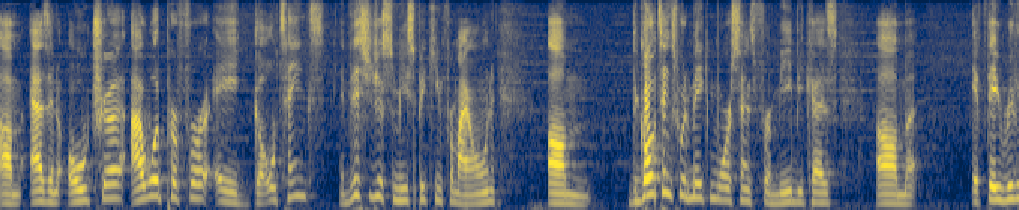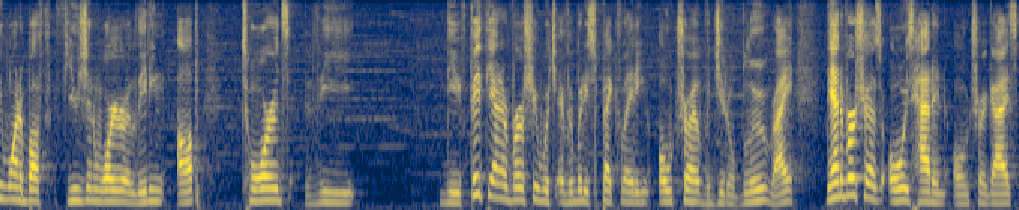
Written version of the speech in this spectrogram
um, as an Ultra. I would prefer a Gotenks, and this is just me speaking for my own. Um, the Gold Gotenks would make more sense for me because um, if they really want to buff Fusion Warrior leading up towards the the fifth anniversary, which everybody's speculating, Ultra Vegito Blue, right? The anniversary has always had an Ultra, guys.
